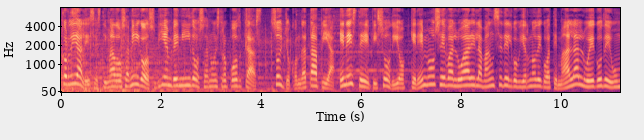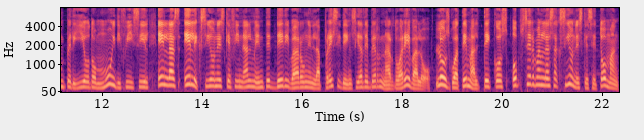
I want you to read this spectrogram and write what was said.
cordiales, estimados amigos, bienvenidos a nuestro podcast. Soy Yoconda Tapia. En este episodio queremos evaluar el avance del gobierno de Guatemala luego de un periodo muy difícil en las elecciones que finalmente derivaron en la presidencia de Bernardo Arevalo. Los guatemaltecos observan las acciones que se toman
